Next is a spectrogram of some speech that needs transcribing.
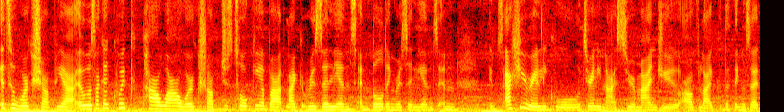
it's a workshop, yeah. It was like a quick powwow workshop just talking about like resilience and building resilience and it's actually really cool. It's really nice to remind you of like the things that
